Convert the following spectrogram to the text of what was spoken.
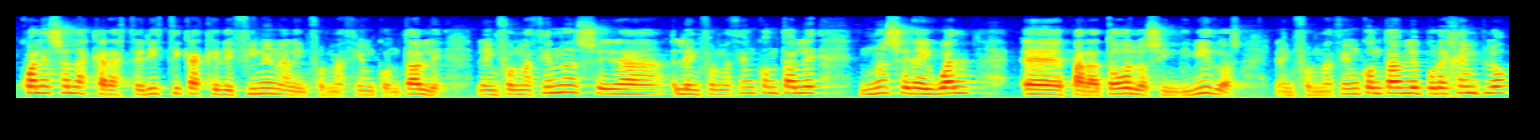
¿cuáles son las características que definen a la información contable? La información, no será, la información contable no será igual para todos los individuos. La información contable, por ejemplo,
